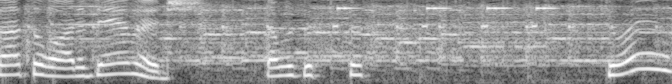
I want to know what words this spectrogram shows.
That's a lot of damage. That was a do I?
